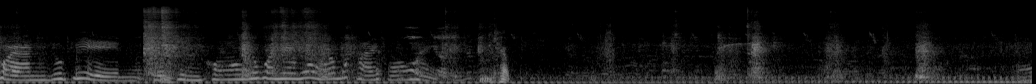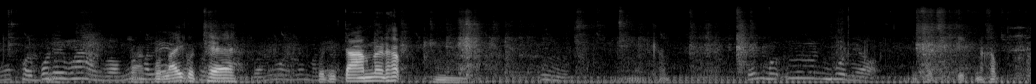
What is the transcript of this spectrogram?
ข่อยอันอยู่พี่เคยกินของอยู่คนเนี่ยม่วงแล้วมาขายของให้นี่ครับอ๋อข่อยบ่ได้ว่างหรอกฝากกดไลค์กดแชร์กดติดตามด้วยนะครับอืมอืมครับเป็นมืออื่นพูดเดียวมีพลาสติกนะครับเ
